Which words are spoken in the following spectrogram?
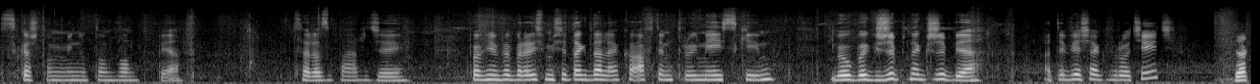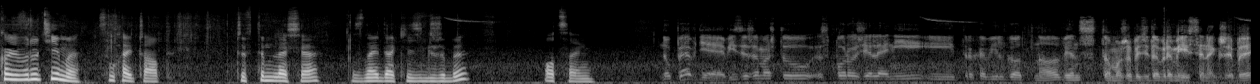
Z każdą minutą wątpię. Coraz bardziej. Pewnie wybraliśmy się tak daleko, a w tym trójmiejskim byłby grzyb na grzybie. A ty wiesz jak wrócić? Jakoś wrócimy. Słuchaj, czat. Czy w tym lesie znajdę jakieś grzyby? Oceń. No pewnie, widzę, że masz tu sporo zieleni i trochę wilgotno, więc to może być dobre miejsce na grzyby.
